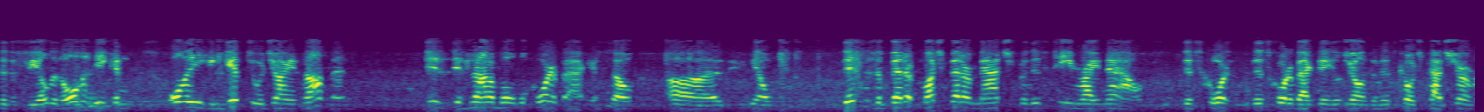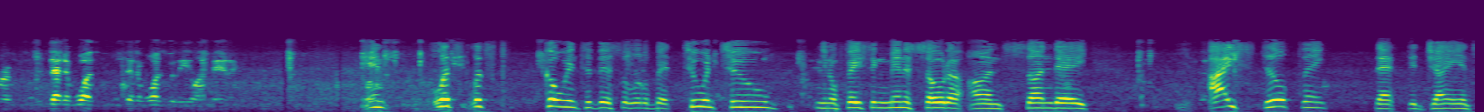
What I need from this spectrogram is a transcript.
to the field and all that he can all that he can give to a Giants offense, is is not a mobile quarterback. And so, uh, you know, this is a better, much better match for this team right now this court this quarterback Daniel Jones and this coach Pat Shurmur than it was than it was with Eli Manning. And let's let's go into this a little bit. Two and two, you know, facing Minnesota on Sunday. I still think that the Giants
